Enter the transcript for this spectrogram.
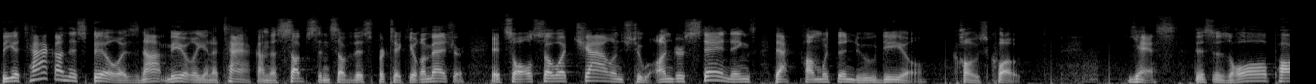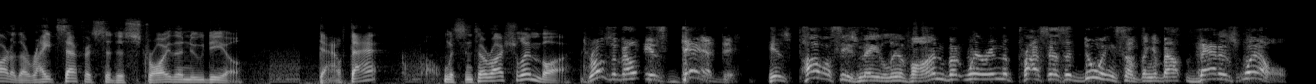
the attack on this bill is not merely an attack on the substance of this particular measure. It's also a challenge to understandings that come with the New Deal. Close quote. Yes, this is all part of the right's efforts to destroy the New Deal. Doubt that? Listen to Rush Limbaugh. Roosevelt is dead. His policies may live on, but we're in the process of doing something about that as well.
